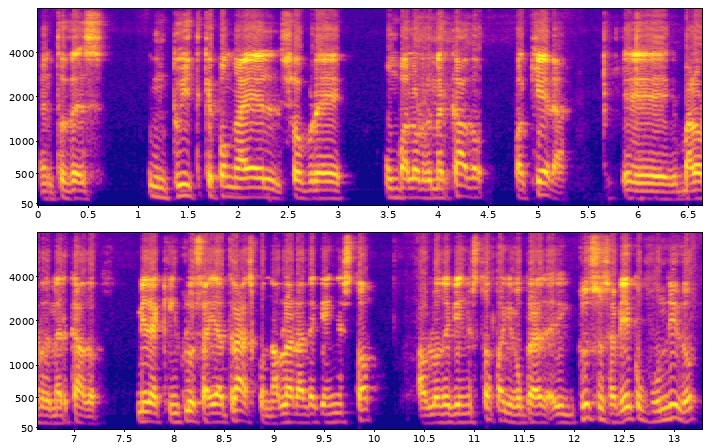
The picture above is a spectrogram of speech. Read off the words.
Entonces, un tweet que ponga él sobre un valor de mercado, cualquiera eh, valor de mercado. Mira que incluso ahí atrás, cuando hablara de GameStop, habló de GameStop, hay que comprar. Incluso se había confundido,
